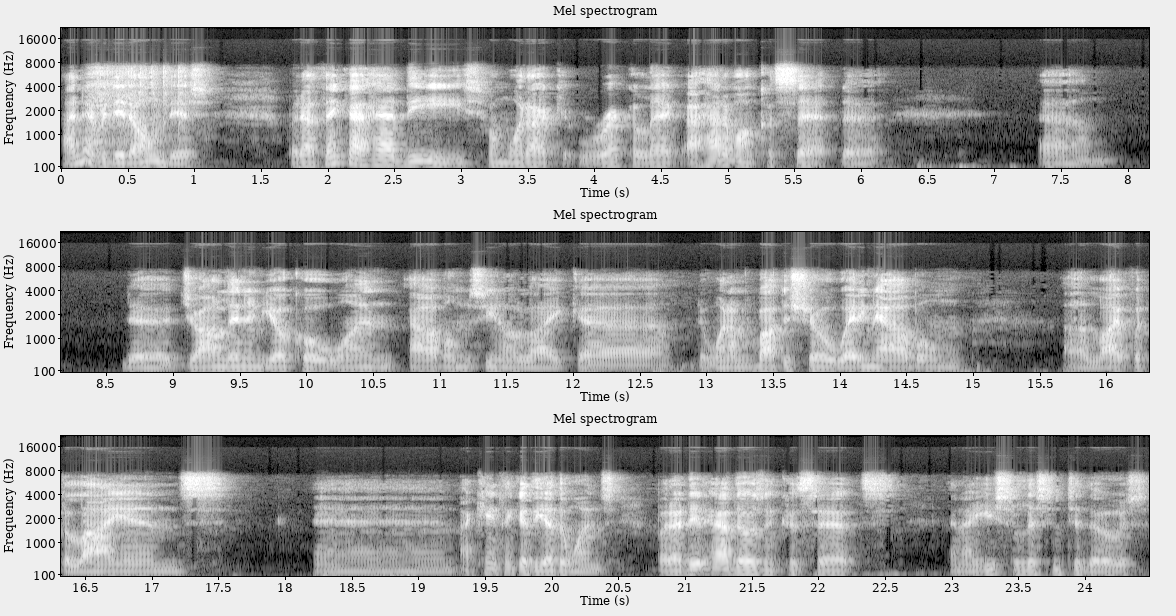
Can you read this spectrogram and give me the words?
I never did own this. But I think I had these from what I recollect. I had them on cassette. The um, the John Lennon Yoko Ono albums, you know, like uh, the one I'm about to show, Wedding Album, uh, Life with the Lions, and I can't think of the other ones, but I did have those in cassettes, and I used to listen to those.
